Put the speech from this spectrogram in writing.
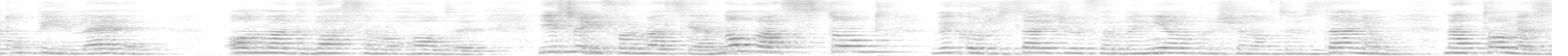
Tu biler. On ma dwa samochody. Jest to informacja nowa, stąd wykorzystaliśmy formę nieokreśloną w tym zdaniu. Natomiast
